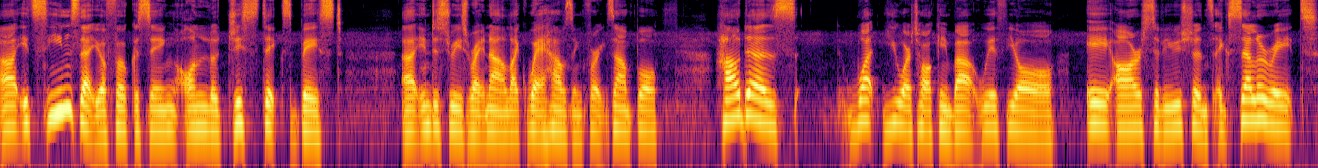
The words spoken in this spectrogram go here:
Uh, it seems that you're focusing on logistics based uh, industries right now, like warehousing, for example. How does what you are talking about with your AR solutions accelerate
